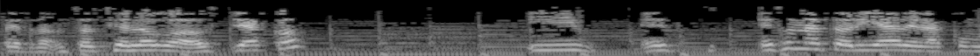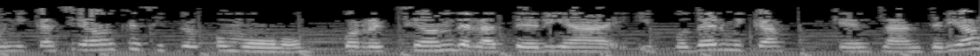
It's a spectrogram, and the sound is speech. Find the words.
perdón, sociólogo austriaco, y es, es una teoría de la comunicación que sirvió como corrección de la teoría hipodérmica, que es la anterior.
